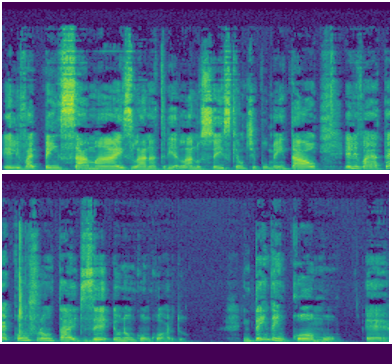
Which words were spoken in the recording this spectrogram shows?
ele vai pensar mais lá na tria, lá no 6, que é um tipo mental, ele vai até confrontar e dizer eu não concordo. Entendem como é,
